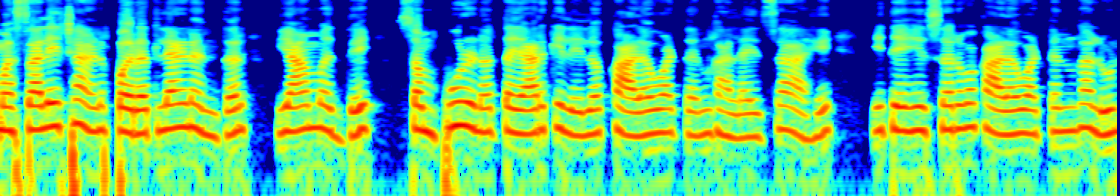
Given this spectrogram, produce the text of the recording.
मसाले छान परतल्यानंतर यामध्ये संपूर्ण तयार केलेलं काळं वाटण घालायचं आहे. इथे हे सर्व काळं वाटण घालून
